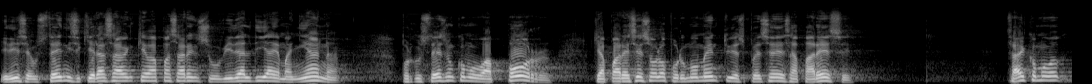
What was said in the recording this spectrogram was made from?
y dice, ustedes ni siquiera saben qué va a pasar en su vida el día de mañana, porque ustedes son como vapor que aparece solo por un momento y después se desaparece. ¿Sabe cómo,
